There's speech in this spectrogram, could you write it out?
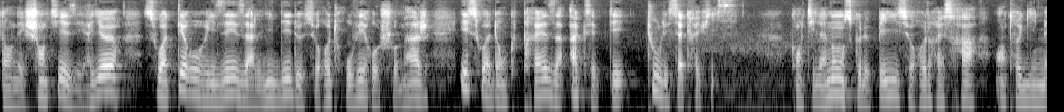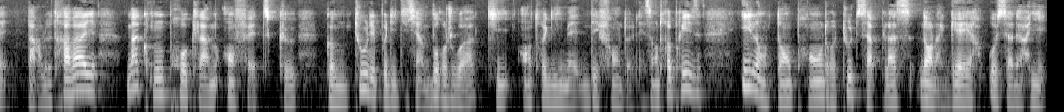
dans les chantiers et ailleurs, soient terrorisés à l'idée de se retrouver au chômage et soient donc prêts à accepter tous les sacrifices. Quand il annonce que le pays se redressera par le travail, Macron proclame en fait que, comme tous les politiciens bourgeois qui entre guillemets défendent les entreprises, il entend prendre toute sa place dans la guerre aux salariés.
